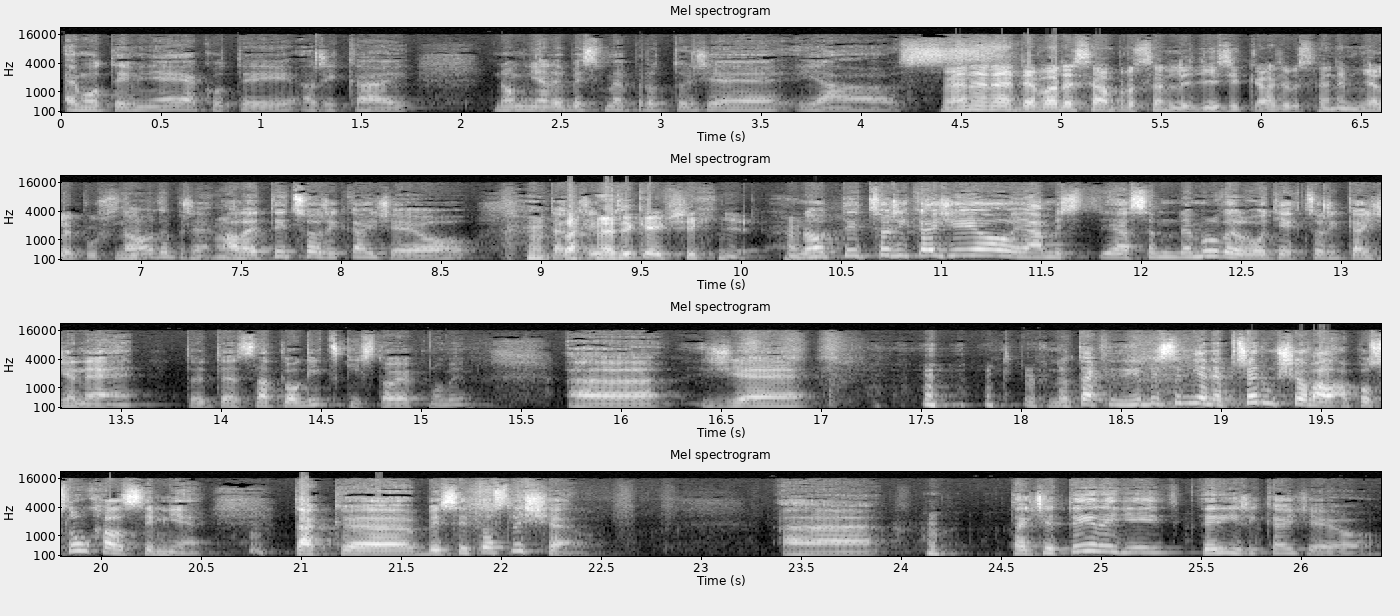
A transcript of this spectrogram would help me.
emotivně, jako ty, a říkají, no měli bychom, protože já... s- Ne, ne, ne, 90% lidí říká, že bychom neměli pustit. No dobře, ale ty, co říkají, že jo, tak, Tak ři- neříkej všichni. No ty, co říkají, že jo, já, mysl, já jsem nemluvil o těch, co říkají, že ne. To, to je snad logický z toho, jak mluvím. Uh, že... No tak kdyby si mě nepřerušoval a poslouchal si mě, tak uh, by si to slyšel. Uh, takže ty lidi, kteří říkají, že jo,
